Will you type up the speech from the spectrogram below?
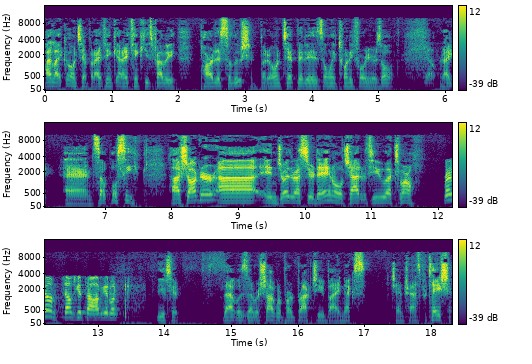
I like Owen Tippett. I think, and I think he's probably part of the solution. But Owen Tippett is only 24 years old, Yeah. right? And so we'll see. Uh, Shogger, uh, enjoy the rest of your day, and we'll chat with you uh, tomorrow. Right on. Sounds good, pal. Have a good one. You too. That was a Rishaug report brought to you by Next Gen Transportation.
